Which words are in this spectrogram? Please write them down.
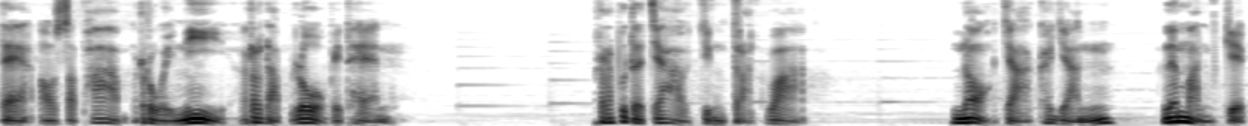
แต่เอาสภาพรวยหนี้ระดับโลกไปแทน พระพุทธเจ้าจึงตรัสว่า นอกจากขยันและหมั่นเก็บ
